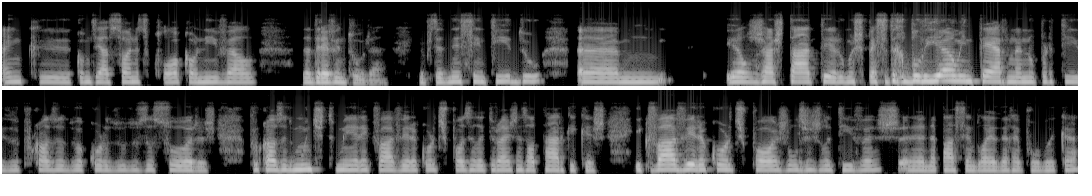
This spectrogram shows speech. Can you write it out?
em que, como dizia a Sónia, se coloca ao nível da André Ventura. E, portanto, nesse sentido, um, ele já está a ter uma espécie de rebelião interna no partido por causa do acordo dos Açores, por causa de muitos temerem que vai haver acordos pós-eleitorais nas autárquicas e que vai haver acordos pós-legislativas uh, na para a Assembleia da República,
